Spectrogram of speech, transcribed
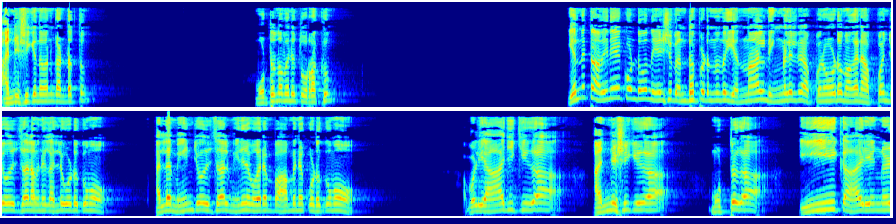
അന്വേഷിക്കുന്നവൻ കണ്ടെത്തും മുട്ടുന്നവന് തുറക്കും എന്നിട്ട് അതിനെ കൊണ്ടുവന്ന് യേശു ബന്ധപ്പെടുന്നത് എന്നാൽ നിങ്ങളിൽ അപ്പനോട് മകൻ അപ്പം ചോദിച്ചാൽ അവന് കല്ല് കൊടുക്കുമോ? അല്ല മീൻ ചോദിച്ചാൽ മീനിന് പകരം പാമ്പിനെ കൊടുക്കുമോ? അപ്പോൾ യാചിക്കുക അന്വേഷിക്കുക മുട്ടുക ഈ കാര്യങ്ങൾ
